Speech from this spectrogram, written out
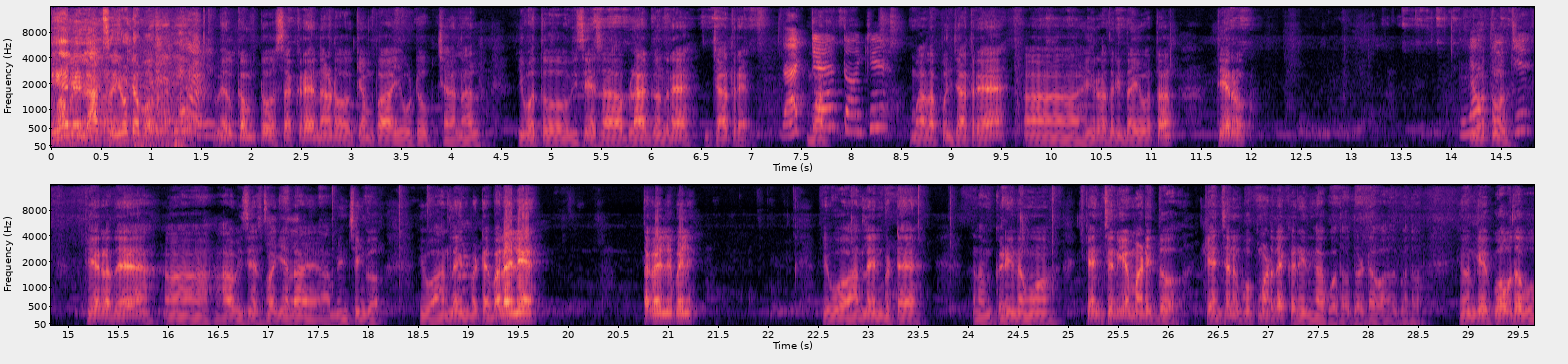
ಏನಿಲ್ಲ. ಲಾಕ್ಸ್ ಯೂಟ್ಯೂಬರ್ ವೆಲ್ಕಮ್ ಟು ಸಕ್ಕರೆ ನಾಡು ಕೆಂಪ ಯೂಟ್ಯೂಬ್ ಚಾನಲ್ ಇವತ್ತು ವಿಶೇಷ ಬ್ಲಾಗ್ ಅಂದರೆ ಜಾತ್ರೆ. ಮಾ- ಮಾದಪ್ಪನ ಜಾತ್ರೆ ಆ, ಇರೋದ್ರಿಂದ ಇವತ್ತು ತೇರು. ಇವತ್ತು ತೇರದೆ ಆ, ಆ ವಿಶೇಷವಾಗಿ ಎಲ್ಲ ಮಿಂಚಿಂಗು. ಇವು ಆನ್ಲೈನ್ ಬಟ್ಟೆ ಬಲ ಇಲ್ಲಿ ತಗೋ ಇಲ್ಲಿ ಬೈಲಿ. ಇವು ಆನ್ಲೈನ್ ಬಿಟ್ಟೆ. ನಮ್ಮ ಕರಿನವು ಕೆಂಚನ್ಗೆ ಮಾಡಿದ್ದು. ಕೆಂಚನಿಗೆ ಬುಕ್ ಮಾಡಿದೆ ಕರೀನ್ಗೆ ಆಗೋದು ದೊಡ್ಡವಾಗ್ಬೋದು ಇವನಿಗೆ ಗೋದವು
